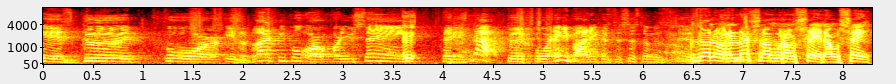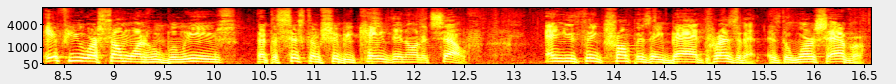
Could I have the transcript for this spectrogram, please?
is good for either black people, or are you saying It- that he's not good for anybody because the system is, is No, no, and that's not what I'm saying. I was saying if you are someone who believes that the system should be caved in on itself, and you think Trump is a bad president, is the worst ever,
